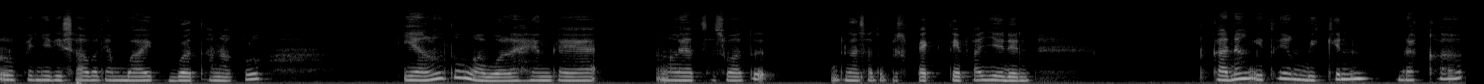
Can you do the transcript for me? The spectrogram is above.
lu pengen jadi sahabat yang baik buat anak lu ya lu tuh nggak boleh yang kayak ngelihat sesuatu dengan satu perspektif aja. Dan kadang itu yang bikin mereka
